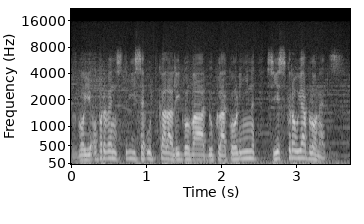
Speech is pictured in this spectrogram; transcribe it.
V boji o prvenství se utkala ligová Dukla Kolín s Jiskrou Jablonec.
